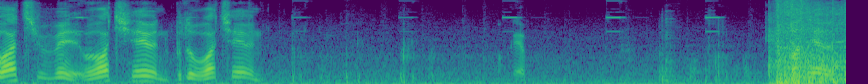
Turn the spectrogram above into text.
watch me. Watch heaven. Blue, watch heaven. Okay. One heaven.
